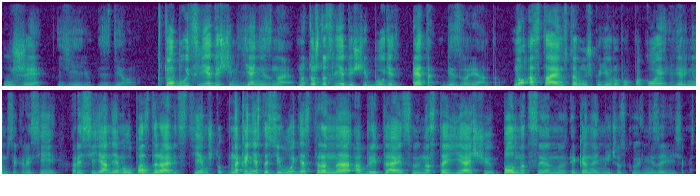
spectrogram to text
уже ею сделан. Кто будет следующим, я не знаю. Но то, что следующий будет, это без вариантов. Но оставим старушку Европу в покое, вернемся к России. Россиян я могу поздравить с тем, что наконец-то сегодня страна обретает свою настоящую полноценную экономическую независимость.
